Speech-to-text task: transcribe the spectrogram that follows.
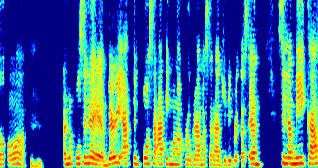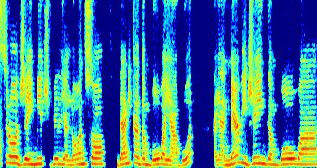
Oo. Mhm. Ano po sila eh, very active po sa ating mga programa sa Radyo Libertas. And sila May Castro, J. Mitch Villalonso, Danica Gamboa Yabut, ayan, Mary Jane Gamboa,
